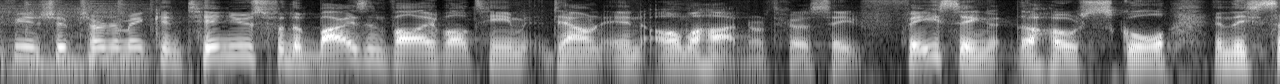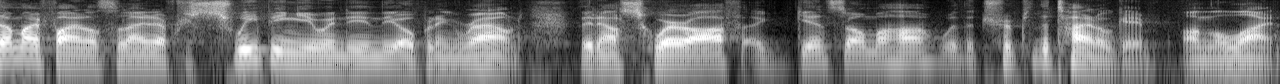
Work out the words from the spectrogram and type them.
Championship tournament continues for the Bison volleyball team down in Omaha. North Dakota State facing the host school in the semifinals tonight after sweeping UND in the opening round. They now square off against Omaha with a trip to the title game on the line.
